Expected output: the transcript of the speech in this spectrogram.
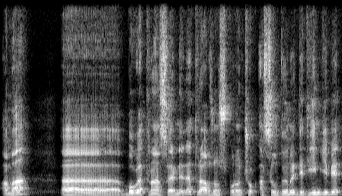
Ama e, Boga transferine de Trabzonspor'un çok asıldığını dediğim gibi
